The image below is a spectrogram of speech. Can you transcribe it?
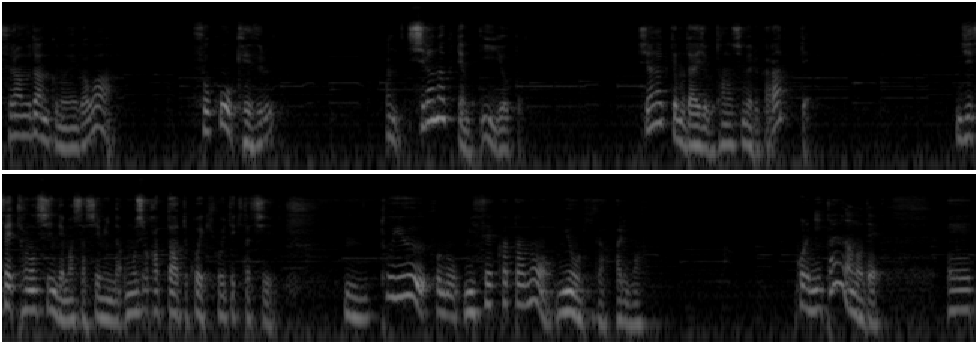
スラムダンクの映画はそこを削る、うん、知らなくてもいいよと。知らなくても大丈夫楽しめるからって。実際楽しんでましたしみんな。面白かったって声聞こえてきたし、うん、というその見せ方の妙義があります。これ似たようなのでえー、っ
